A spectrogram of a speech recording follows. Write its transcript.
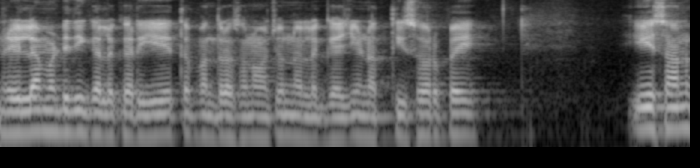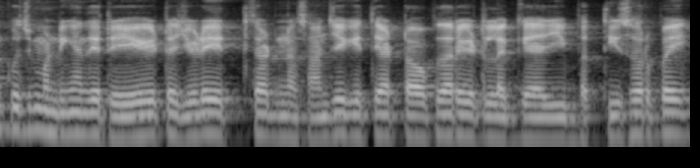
ਨਰੇਲਾ ਮੰਡੀ ਦੀ ਗੱਲ ਕਰੀਏ ਤਾਂ 1509 ਝੋਨਾ ਲੱਗਿਆ ਜੀ 2900 ਰੁਪਏ। ਇਹ ਸਨ ਕੁਝ ਮੰਡੀਆਂ ਦੇ ਰੇਟ ਜਿਹੜੇ ਇੱਥੇ ਤੁਹਾਡੇ ਨਾਲ ਸਾਂਝੇ ਕੀਤੇ ਆ। ਟੋਪ ਦਾ ਰੇਟ ਲੱਗਿਆ ਜੀ ਬੱਤੀ ਸੌ ਰੁਪਏ।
